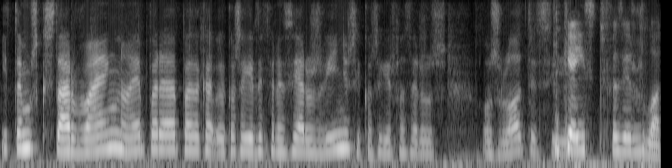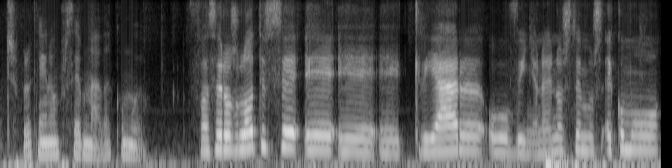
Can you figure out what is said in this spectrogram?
e temos que estar bem, não é? Para, para conseguir diferenciar os vinhos e conseguir fazer os, os lotes. E... O que é isso de fazer os lotes, para quem não percebe nada, como eu? Fazer os lotes é, é, é, é criar o vinho, não é? Nós temos, é como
